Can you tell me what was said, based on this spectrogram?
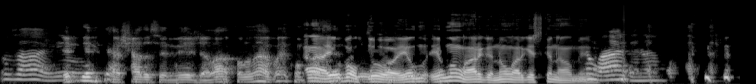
Vai, Ele eu... deve ter achado a cerveja lá, falando, ah, vai comprar. Ah, ele voltou. ó. Ele, ele não larga, não larga este canal não mesmo. larga, não.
